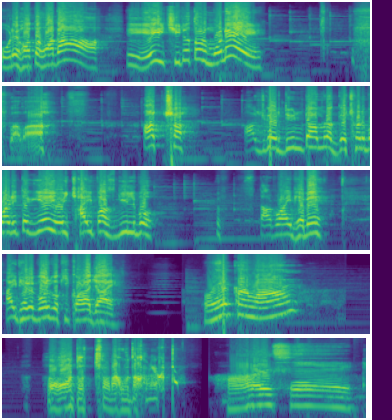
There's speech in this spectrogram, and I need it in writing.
ওরে হতভাগা এ- এই ছিল তোর মনে? বাবা। আচ্ছা আজকের দিনটা আমরা গেছর বাড়িতে গিয়েই ওই ছাই পাশ গিলবো। তারপর আমি ভেবে আমি ভেবে বলব কি করা যায়। কামাল। অত ছড়া কথা হল সেট।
